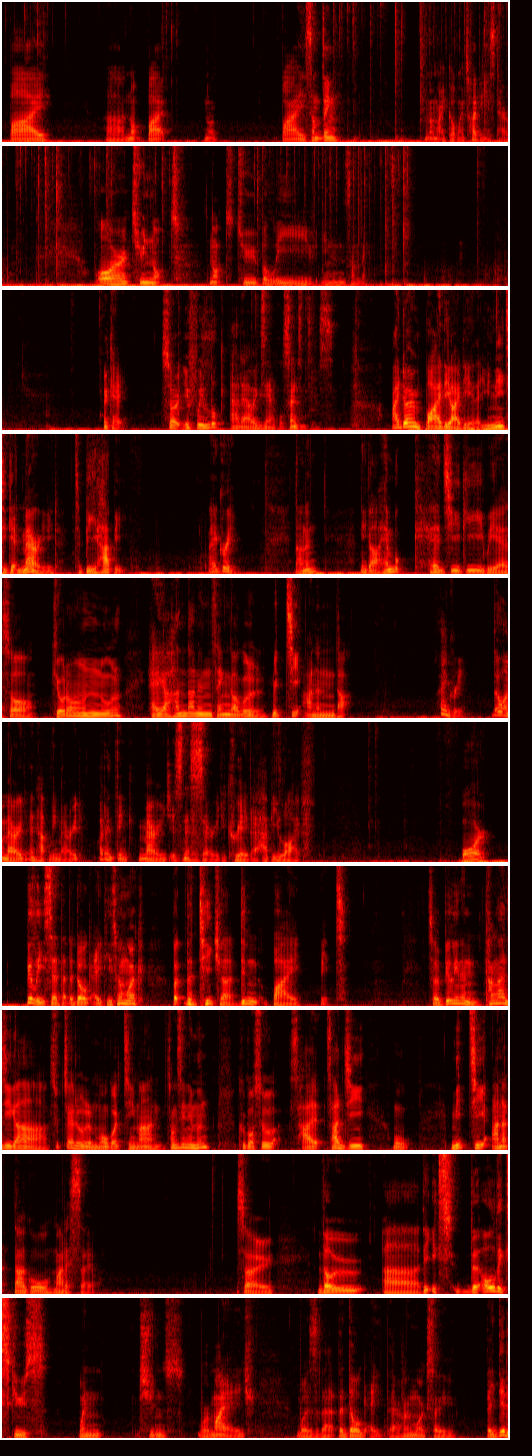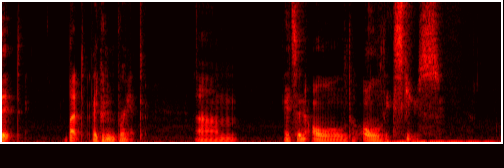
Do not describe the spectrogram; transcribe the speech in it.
buy, uh, not buy, not buy something. Oh my god, my typing is terrible. Or to not not to believe in something. Okay, so if we look at our example sentences, I don't buy the idea that you need to get married to be happy. I agree. 나는 네가 행복해지기 위해서 결혼을 해야 한다는 생각을 믿지 않는다. I agree. Though I'm married and happily married, I don't think marriage is necessary to create a happy life. Or, Billy said that the dog ate his homework, but the teacher didn't buy it. So 빌리는 강아지가 숙제를 먹었지만 선생님은 그것을 사, 사지 뭐 믿지 않았다고 말했어요. So, though uh, the ex- the old excuse when students were my age was that the dog ate their homework, so they did it, but they couldn't bring it. Um, it's an old, old excuse.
